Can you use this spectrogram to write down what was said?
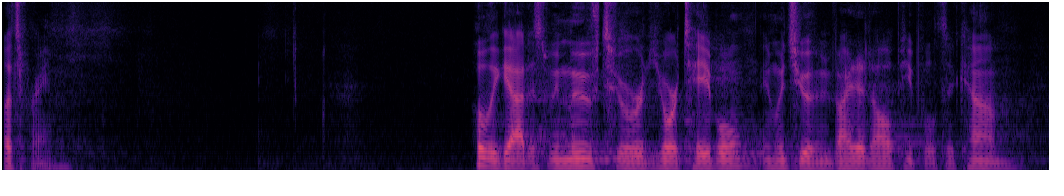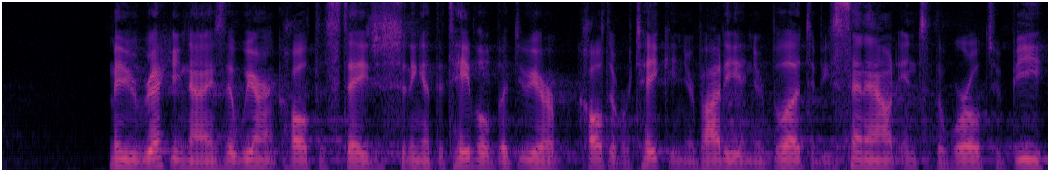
Let's pray. Holy God, as we move toward your table in which you have invited all people to come, may we recognize that we aren't called to stay just sitting at the table, but we are called to partake in your body and your blood, to be sent out into the world to be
